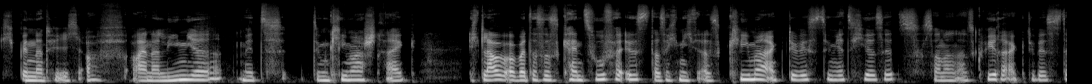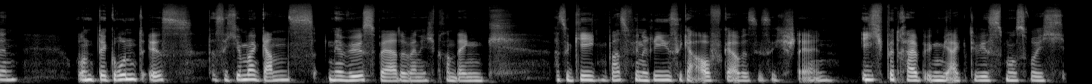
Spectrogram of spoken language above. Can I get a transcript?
Ich bin natürlich auf einer Linie mit dem Klimastreik. Ich glaube aber, dass es kein Zufall ist, dass ich nicht als Klimaaktivistin jetzt hier sitze, sondern als queere Aktivistin. Und der Grund ist, dass ich immer ganz nervös werde, wenn ich dran denke, also gegen was für eine riesige Aufgabe sie sich stellen. Ich betreibe irgendwie Aktivismus, wo ich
